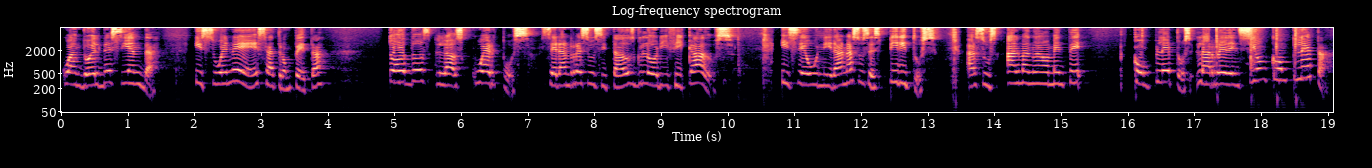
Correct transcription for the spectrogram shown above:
Cuando Él descienda y suene esa trompeta, todos los cuerpos serán resucitados glorificados y se unirán a sus espíritus. a sus almas nuevamente completos. La redención completa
